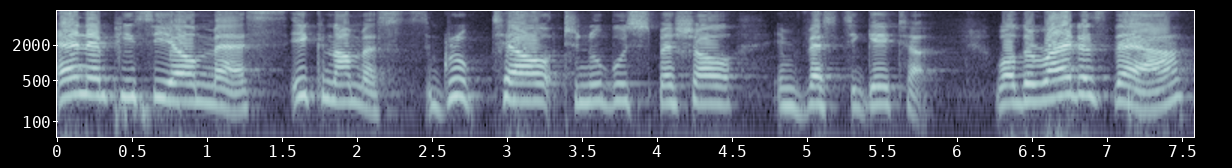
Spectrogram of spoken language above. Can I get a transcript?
NNPCL mess, economists group tell Tinubu's special investigator. Well, the writers there,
